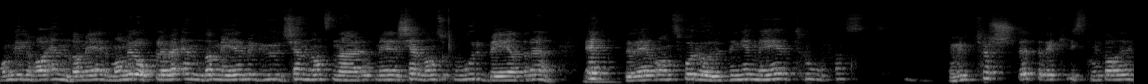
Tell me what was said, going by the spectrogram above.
Man vil ha enda mer. Man vil oppleve enda mer med Gud. Kjenne hans nærhet mer. Kjenne hans ord bedre. Etterleve hans forordninger mer trofast. En vil tørste etter det kristne kaller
